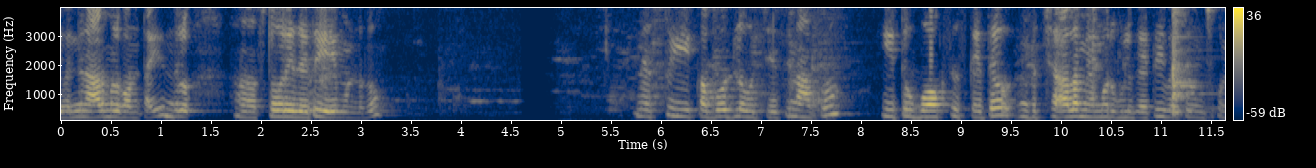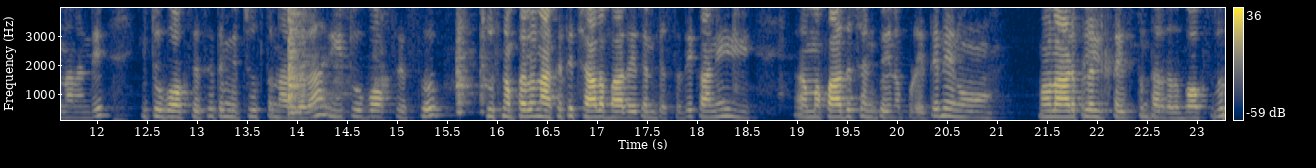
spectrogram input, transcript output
ఇవన్నీ నార్మల్గా ఉంటాయి. ఇందులో స్టోరేజ్ అయితే ఏమి ఉండదు. నెక్స్ట్ ఈ కబోర్డ్లో వచ్చేసి నాకు ఈ టూ బాక్సెస్కి అయితే ఇంకా చాలా మెమొరబుల్గా అయితే ఇవైతే ఉంచుకున్నానండి. ఈ టూ బాక్సెస్ అయితే మీరు చూస్తున్నారు కదా ఈ టూ బాక్సెస్ చూసినప్పుడల్లా నాకైతే చాలా బాధ అయితే అనిపిస్తుంది. కానీ మా ఫాదర్ చనిపోయినప్పుడు అయితే నేను మామూలు ఆడపిల్లలు ఇట్లా ఇస్తుంటారు కదా బాక్సులు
